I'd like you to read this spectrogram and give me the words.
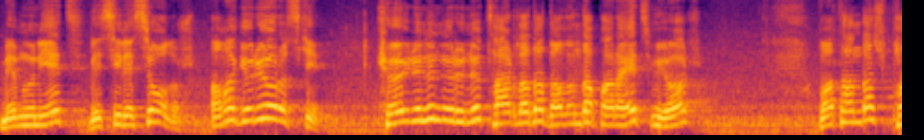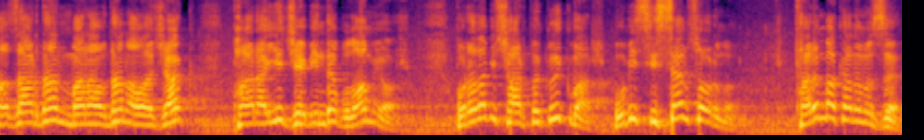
memnuniyet vesilesi olur. Ama görüyoruz ki köylünün ürünü tarlada dalında para etmiyor. Vatandaş pazardan manavdan alacak parayı cebinde bulamıyor. Burada bir çarpıklık var. Bu bir sistem sorunu. Tarım Bakanımızı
